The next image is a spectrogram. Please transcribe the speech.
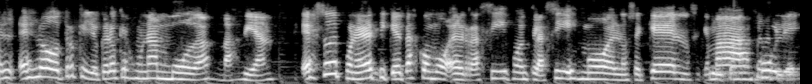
es, es lo otro que yo creo que es una moda, más bien, esto de poner etiquetas como el racismo, el clasismo, el no sé qué, el no sé qué más, bullying,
